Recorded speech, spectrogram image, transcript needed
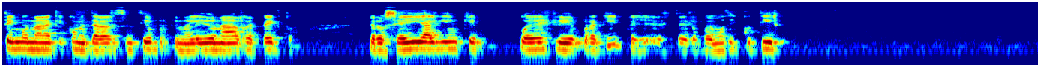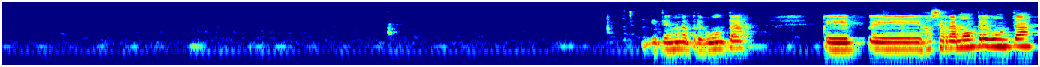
tengo nada que comentar al sentido porque no he leído nada al respecto. Pero si hay alguien que puede escribir por aquí, pues este, lo podemos discutir. Aquí tengo una pregunta. Eh, eh, José Ramón pregunta,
